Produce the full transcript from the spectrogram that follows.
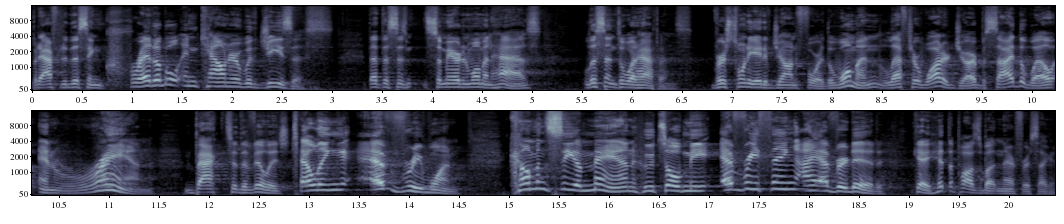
but after this incredible encounter with Jesus that the Samaritan woman has, listen to what happens. Verse 28 of John 4 The woman left her water jar beside the well and ran back to the village, telling everyone Come and see a man who told me everything I ever did. Okay, hit the pause button there for a second.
